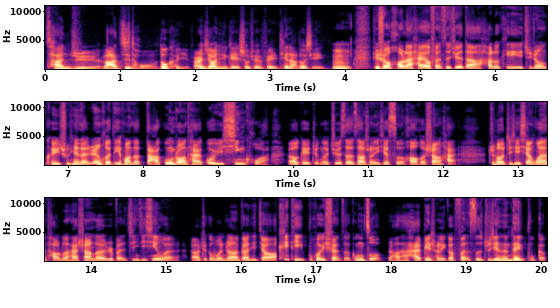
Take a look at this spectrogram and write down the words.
餐具、垃圾桶都可以，反正只要你给授权费，贴哪都行。嗯，据说后来还有粉丝觉得 Hello Kitty 这种可以出现在任何地方的打工状态过于辛苦啊，然后给整个角色造成一些损耗和伤害。之后，这些相关的讨论还上了日本经济新闻。然后，这个文章的标题叫 “Kitty 不会选择工作”，然后它还变成了一个粉丝之间的内部梗。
